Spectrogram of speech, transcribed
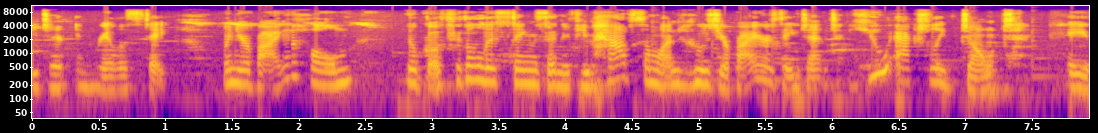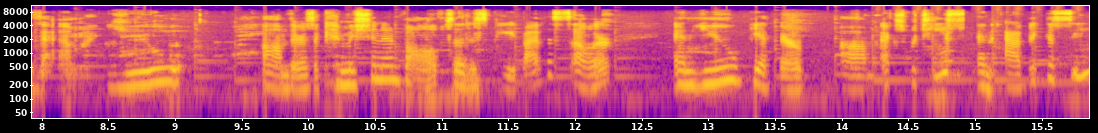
agent in real estate. When you're buying a home, you'll go through the listings, and if you have someone who's your buyer's agent, you actually don't pay them. You um, there's a commission involved that is paid by the seller, and you get their um, expertise and advocacy,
